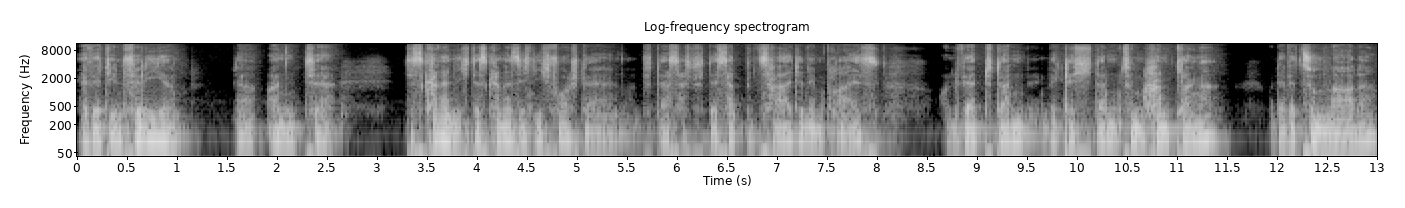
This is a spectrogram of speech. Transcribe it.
Er wird ihn verlieren. Ja, und äh, das kann er nicht, das kann er sich nicht vorstellen. Und das, deshalb bezahlt er den Preis und wird dann wirklich dann zum Handlanger und er wird zum Mörder.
